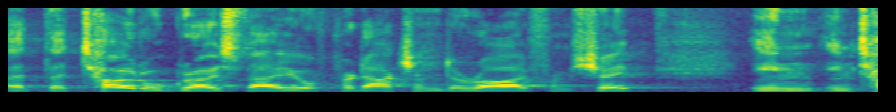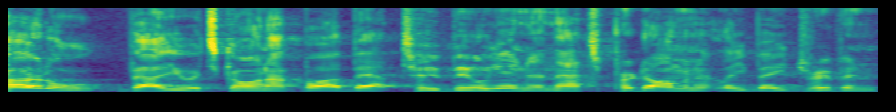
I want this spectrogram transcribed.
at the total gross value of production derived from sheep, in, in total value it's gone up by about 2 billion and that's predominantly been driven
